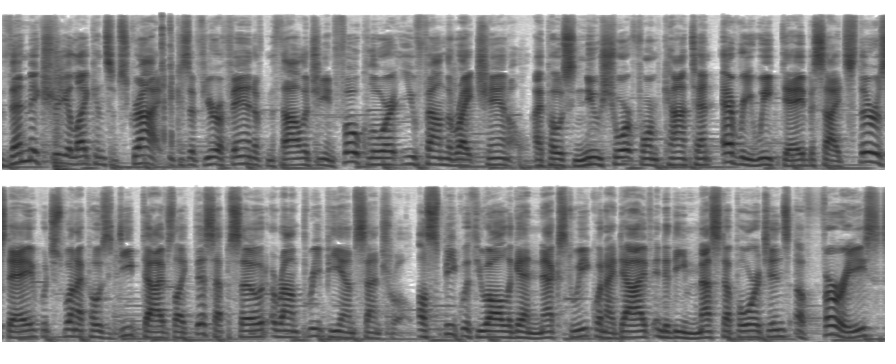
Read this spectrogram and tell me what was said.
Then make sure you like and subscribe, because if you're a fan of mythology and folklore, you found the right channel. I post new short form content every weekday besides Thursday, which is when I post deep dives like this episode around 3 p.m. Central. I'll speak with you all again next week when I dive into the messed up origins of furries.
